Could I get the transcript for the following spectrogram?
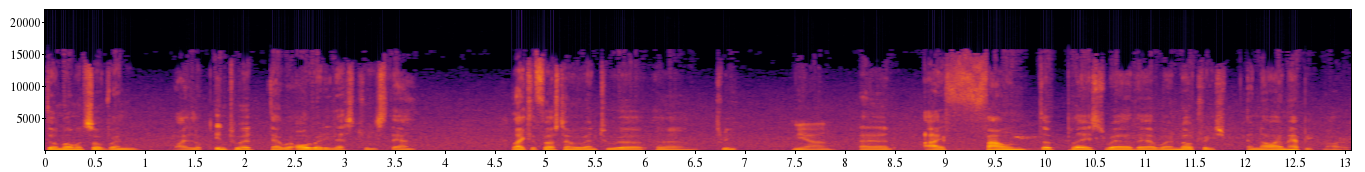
the moment. So when I looked into it, there were already less trees there. Like the first time we went to a, a tree, yeah. and I found the place where there were no trees, and now I'm happy, Marius.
